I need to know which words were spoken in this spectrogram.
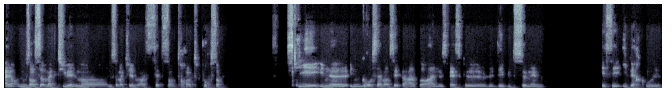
alors nous en sommes actuellement nous sommes actuellement à 730% ce qui est une, une grosse avancée par rapport à ne serait-ce que le début de semaine. Et c'est hyper cool.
